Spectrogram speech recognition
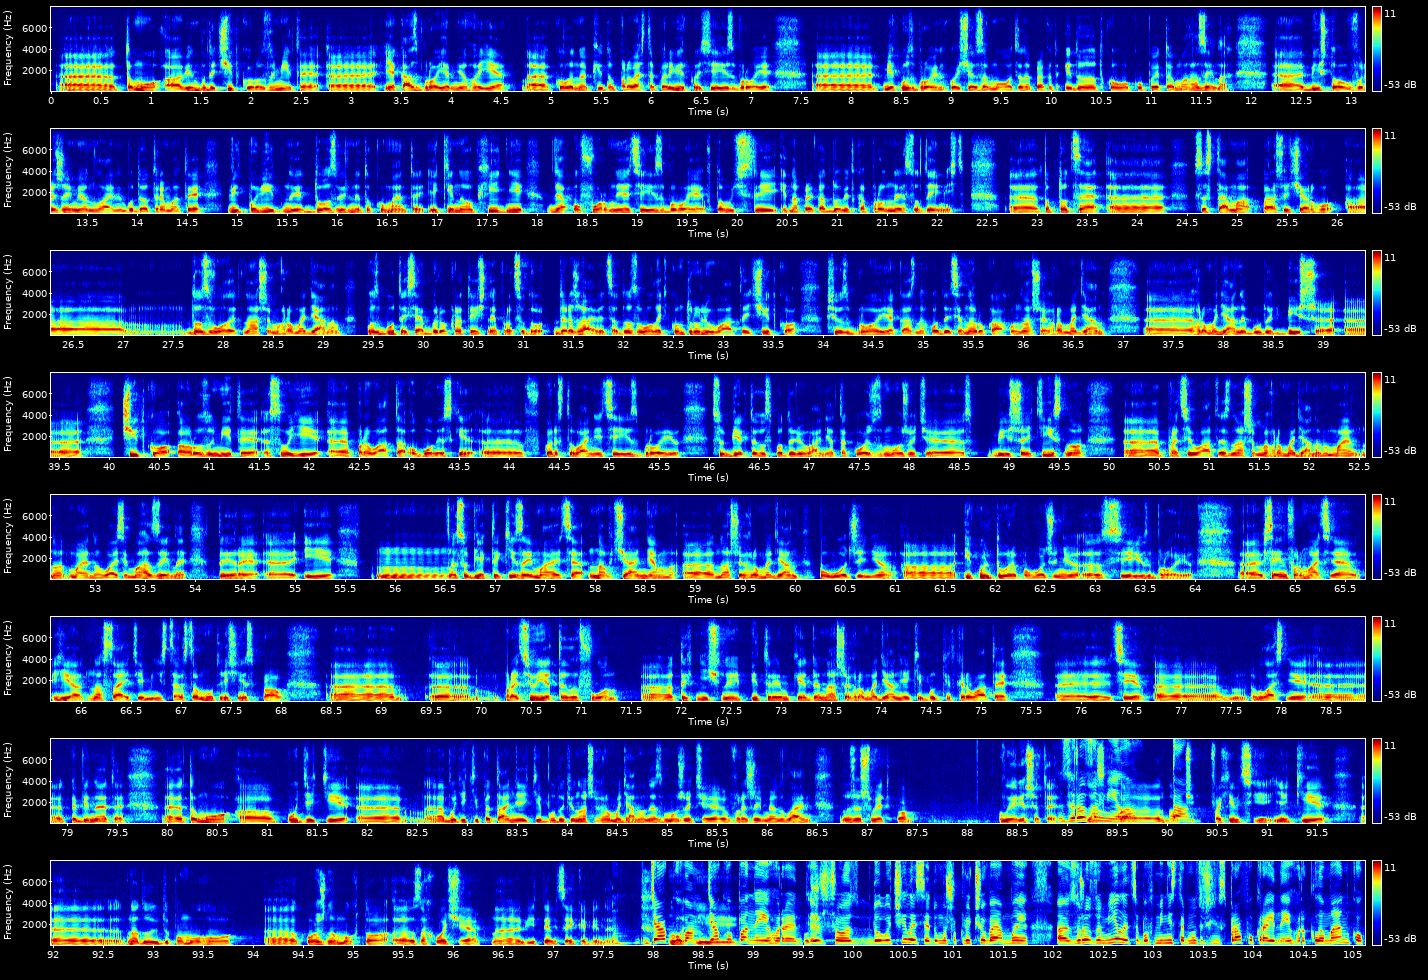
Е, тому е, він буде чітко розуміти, е, яка зброя в нього є, е, коли необхідно провести перевірку цієї зброї, е, яку зброю він хоче замовити, наприклад, і додатково купити в магазинах. Е, більш того, в режимі онлайн він буде отримати відповідні дозвільні документи, які необхідні для оформлення цієї зброї, в тому числі і, наприклад, довідка про несудимість. Е, тобто, це е, система в першу чергу е, дозволить нашим громадянам позбутися бюрократичних процедур. Державі це дозволить контролювати чітко всю зброю, яка знаходиться на руках у наших громадян. Е, громадяни будуть більш е, чітко розуміти свої е, права та обов'язки е, в користуванні цією зброєю. Суб'єкти господарювання також зможуть е, більше тісно е, працювати з нашими громадянами. Маю маю на увазі магазини, тири е, і суб'єкти, які займаються навчанням е, наших громадян поводженню е, і культури поводженню е, з цією зброєю. Вся інформація є на сайті Міністерства внутрішніх справ. Е, Працює телефон е, технічної підтримки для наших громадян, які будуть відкривати е, ці власні кабінети. Тому будь-які, будь-які питання, які будуть у наших громадян, вони зможуть в режимі онлайн дуже швидко. Вирішити Зрозуміло. Нас, е, навчені фахівці, які е, нададуть допомогу кожному, хто е, захоче е, війти в цей кабінет. Дякую Ну, вам, і- дякую, пане Ігоре, Прошу. що долучилися. Я думаю, що ключове ми е, зрозуміли. Це був міністр внутрішніх справ України Ігор Клименко.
